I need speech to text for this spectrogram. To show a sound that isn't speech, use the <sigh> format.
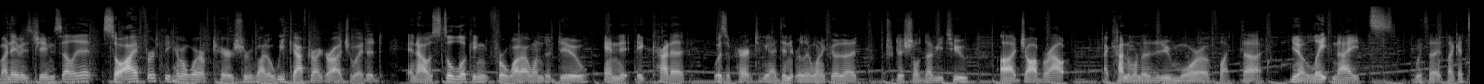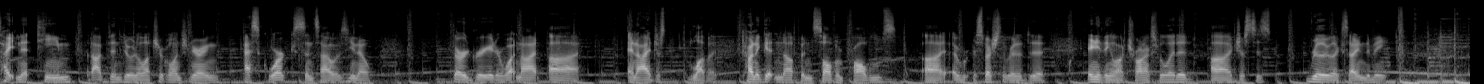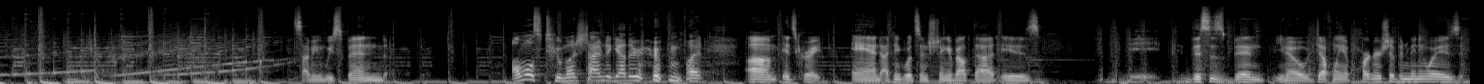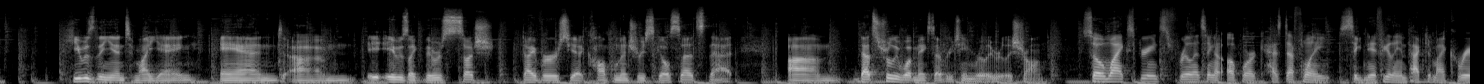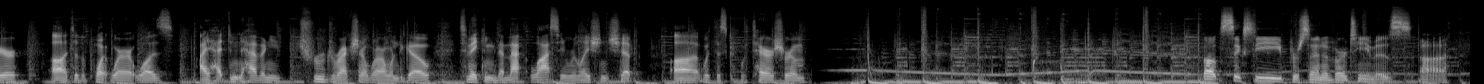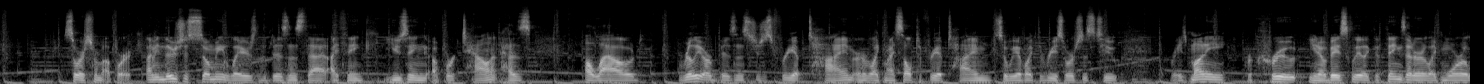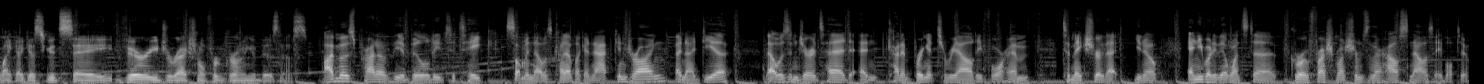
My name is James Elliott. So I first became aware of TerraShroom about a week after I graduated, and I was still looking for what I wanted to do, and it, it kind of was apparent to me I didn't really want to go the traditional W-2 uh, job route. I kind of wanted to do more of like the, you know, late nights with a, like a tight-knit team. I've been doing electrical engineering-esque work since I was, you know, third grade or whatnot, uh, and I just love it. Kind of getting up and solving problems, uh, especially related to anything electronics related, uh, just is really, really exciting to me. I mean, we spend almost too much time together, <laughs> but um, it's great. And I think what's interesting about that is this has been, you know, definitely a partnership in many ways. He was the yin to my yang, and um, it, it, was like there was such diverse yet complementary skill sets that um, that's truly what makes every team really, really strong. So my experience freelancing on Upwork has definitely significantly impacted my career uh, to the point where it was I had, didn't have any true direction of where I wanted to go to making the lasting relationship uh, with this with TerraShroom. About 60% of our team is uh, sourced from Upwork. I mean, there's just so many layers of the business that I think using Upwork talent has allowed really our business to just free up time or like myself to free up time so we have like the resources to raise money, recruit, you know, basically like the things that are like more like I guess you could say very directional for growing a business. I'm most proud of the ability to take something that was kind of like a napkin drawing, an idea, that was in Jared's head and kind of bring it to reality for him to make sure that, you know, anybody that wants to grow fresh mushrooms in their house now is able to.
